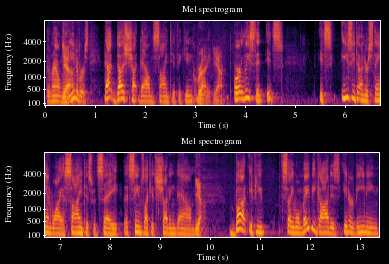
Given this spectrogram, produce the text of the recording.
the realms of the universe, that does shut down scientific inquiry. Right. Yeah. Or at least it, it's it's easy to understand why a scientist would say that seems like it's shutting down. Yeah. But if you say, well, maybe God is intervening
